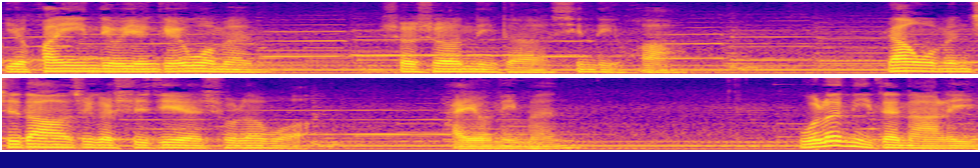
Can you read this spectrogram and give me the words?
也欢迎留言给我们，说说你的心里话，让我们知道这个世界除了我，还有你们。无论你在哪里，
